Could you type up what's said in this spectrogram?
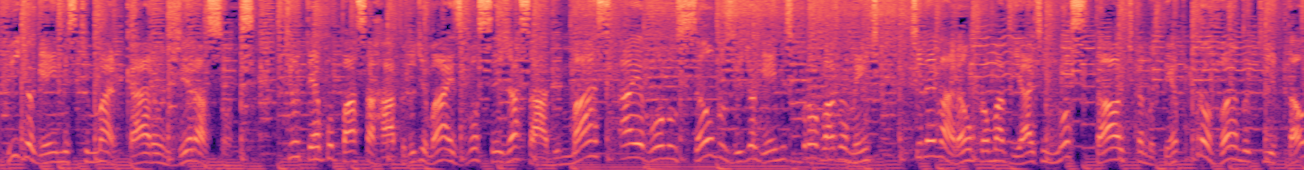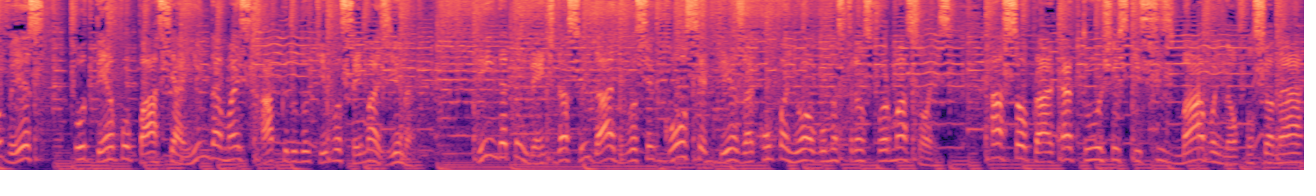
videogames que marcaram gerações. Que o tempo passa rápido demais, você já sabe, mas a evolução dos videogames provavelmente te levarão para uma viagem nostálgica no tempo, provando que talvez o tempo passe ainda mais rápido do que você imagina. Independente da sua idade, você com certeza acompanhou algumas transformações assoprar cartuchos que cismavam em não funcionar,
